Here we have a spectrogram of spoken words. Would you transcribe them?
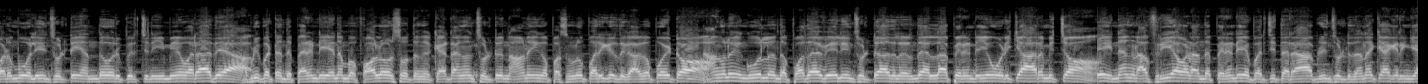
உடம்பு வலின்னு சொல்லிட்டு எந்த ஒரு பிரச்சனையுமே வராது. அப்படிப்பட்ட இந்த பிரண்டையை நம்ம ஃபாலோவர்ஸ் ஒருத்தவங்க கேட்டாங்கன்னு சொல்லிட்டு நானும் எங்க பசங்களும் பறிக்கிறதுக்காக போயிட்டோம். நாங்களும் எங்க ஊர்ல இருந்த புதை வேலின்னு சொல்லிட்டு அதுல இருந்து எல்லா பிரண்டையும் ஒடிக்க ஆரம்பிச்சோம். ஏய் என்னங்கடா ஃப்ரீயா வாடா அந்த பிரண்டையை பறிச்சு தர அப்படின்னு சொல்லிட்டு தானே கேக்குறீங்க?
